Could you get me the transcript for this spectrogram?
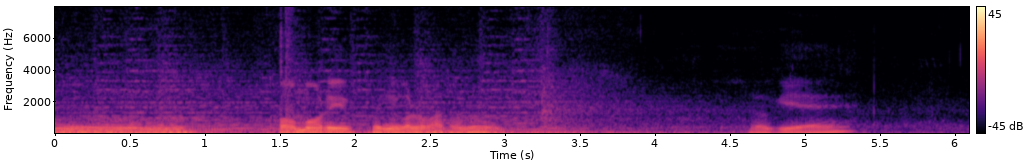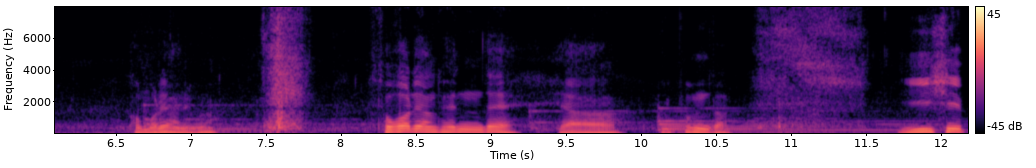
음, 거머리 붙어 있는 걸로 봐서는 여기에 거머리 아니구나. 소가리 한서 했는데, 야, 이쁩니다. 20,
